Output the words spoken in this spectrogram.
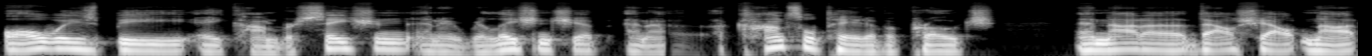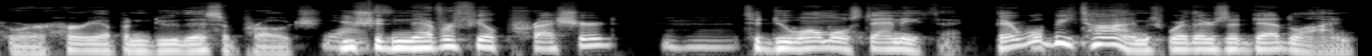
always be a conversation and a relationship and a, a consultative approach and not a thou shalt not or hurry up and do this approach. Yes. You should never feel pressured mm-hmm. to do almost anything. There will be times where there's a deadline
